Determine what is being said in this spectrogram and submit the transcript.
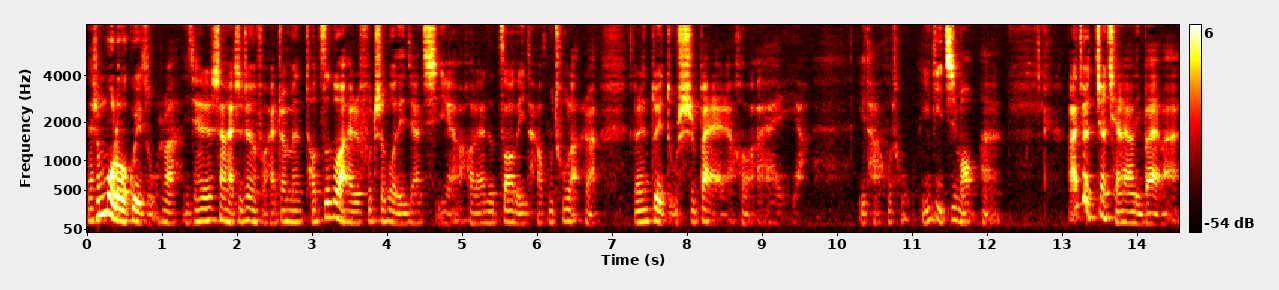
那是没落贵族是吧？以前上海市政府还专门投资过，还是扶持过的一家企业啊，后来都糟得一塌糊涂了是吧？跟人对赌失败，然后哎呀，一塌糊涂，一地鸡毛啊！啊，就就前两礼拜吧。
